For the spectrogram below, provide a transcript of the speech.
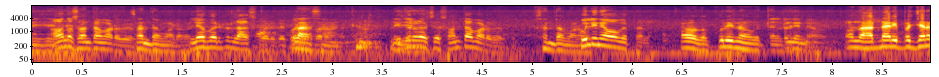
ನಿಜ. ಅವನು ಸ್ವಂತ ಮಾಡಬೇಕು. ಸ್ವಂತ ಮಾಡಬೇಕು. ಲೇಬರ್ ಇಟ್ಟು ಲಾಸ್ ಬರುತ್ತೆ ಕೋಳಿ ಲಾಸ್. ಅಷ್ಟೇ ಸ್ವಂತ ಮಾಡಬೇಕು. ಸ್ವಂತ ಮಾಡೋದು ಕೂಲಿನೇ ಹೋಗುತ್ತಲ್ಲ? ಹೌದು ಕೂಲಿನ ಹೋಗುತ್ತಲ್ಲ. ಕೂಲಿನೇ ಹೋಗುತ್ತೆ ಒಂದು ಹದಿನಾರು ಇಪ್ಪತ್ತು ಜನ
